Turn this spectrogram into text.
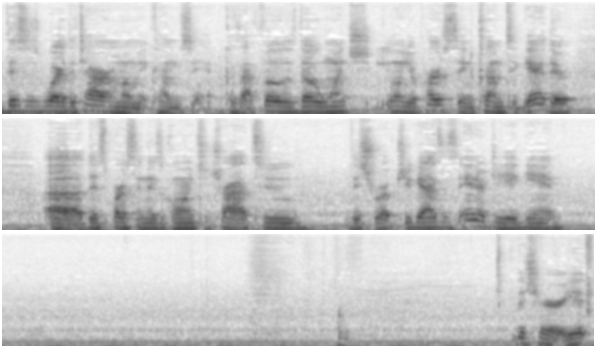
this is where the tower moment comes in. Because I feel as though once you and your person come together, uh, this person is going to try to disrupt you guys' energy again. The chariot.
